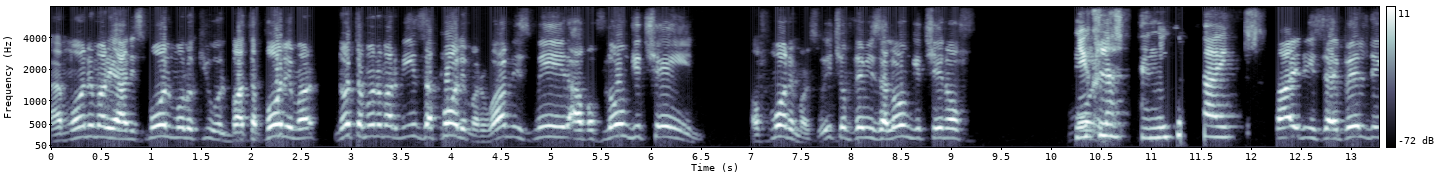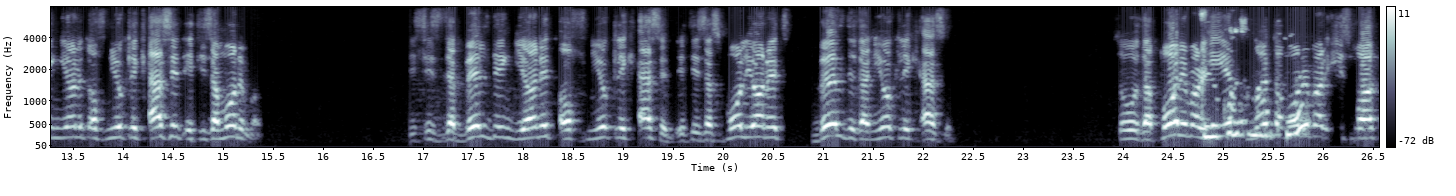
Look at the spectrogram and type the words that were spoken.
A monomer is a small molecule, but a polymer, not a monomer means a polymer. One is made up of long chain of monomers. Which of them is a long chain of? Nucleus and nucleotide. Side is a building unit of nucleic acid. It is a monomer. This is the building unit of nucleic acid. It is a small unit build the nucleic acid. So the polymer here, not a monomer, is what?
